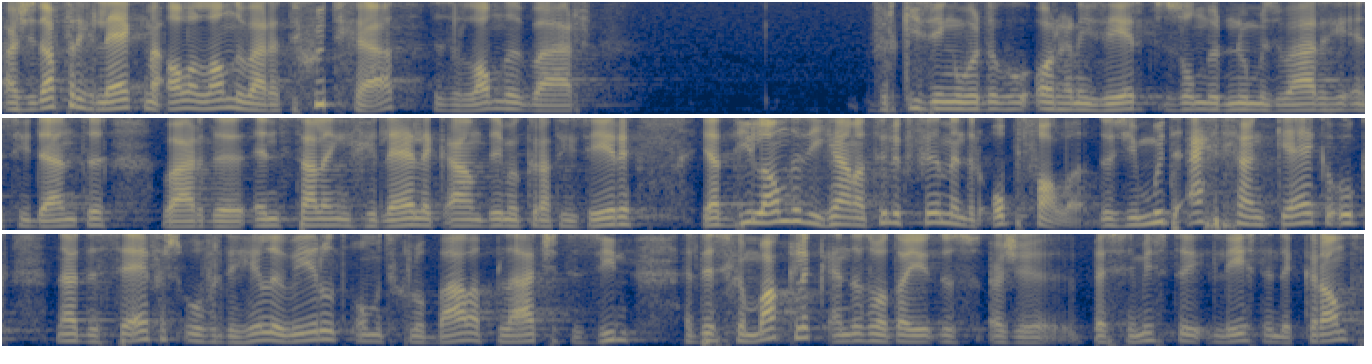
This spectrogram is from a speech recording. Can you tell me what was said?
Als je dat vergelijkt met alle landen waar het goed gaat, dus de landen waar verkiezingen worden georganiseerd zonder noemenswaardige incidenten, waar de instellingen geleidelijk aan democratiseren. Ja, die landen die gaan natuurlijk veel minder opvallen. Dus je moet echt gaan kijken ook naar de cijfers over de hele wereld om het globale plaatje te zien. Het is gemakkelijk, en dat is wat je, dus als je pessimisten leest in de krant,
